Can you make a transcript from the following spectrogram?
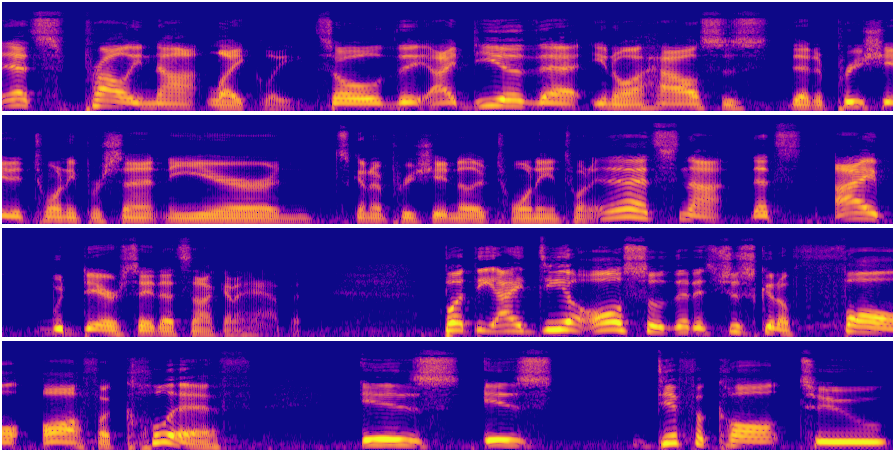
that's probably not likely. So the idea that you know a house is that appreciated twenty percent in a year and it's going to appreciate another twenty and twenty, that's not. That's I would dare say that's not going to happen. But the idea also that it's just going to fall off a cliff is is difficult to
